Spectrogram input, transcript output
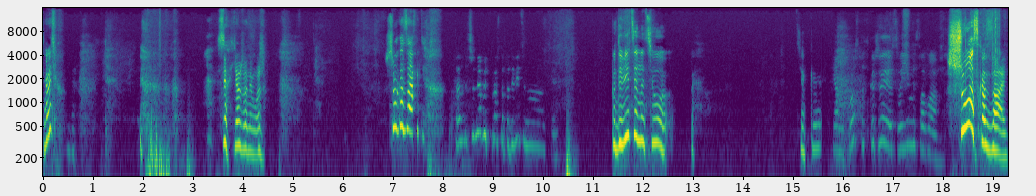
Тянуть? Все, я вже не можу. Що казати? Та ну, що-небудь просто подивіться на це. Подивіться на цю. Тільки. Яна, просто скажи своїми словами. Що сказати?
